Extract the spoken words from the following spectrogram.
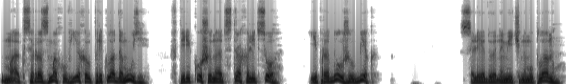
Макс размаху въехал прикладом УЗИ в перекошенное от страха лицо и продолжил бег. Следуя намеченному плану,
